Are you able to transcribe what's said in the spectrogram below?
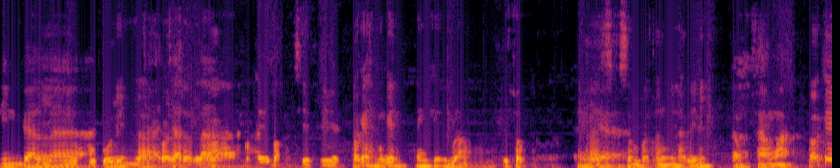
meninggal lah dipukulin lah pada saat lah. wah, bahaya banget sih itu ya. Oke mungkin thank you bang Ustaz atas Iya. kesempatannya hari ini. Sama-sama. Oke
